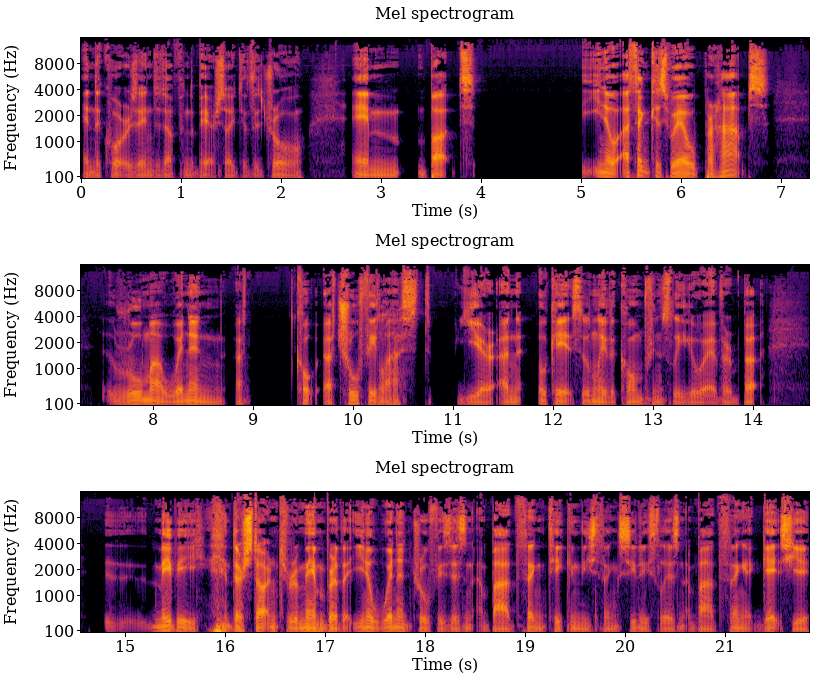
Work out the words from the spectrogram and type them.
in the quarters ended up on the better side of the draw, um, but you know, I think as well, perhaps Roma winning a, a trophy last year, and okay, it's only the Conference League or whatever, but uh, maybe they're starting to remember that you know winning trophies isn't a bad thing. Taking these things seriously isn't a bad thing. It gets you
